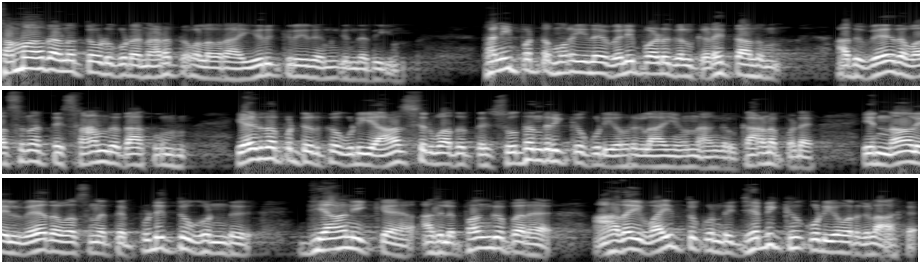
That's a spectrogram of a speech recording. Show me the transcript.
சமாதானத்தோடு கூட நடத்த வல்லவராய் இருக்கிறீர் என்கின்றதையும் தனிப்பட்ட முறையில் வெளிப்பாடுகள் கிடைத்தாலும் அது வேத வசனத்தை சார்ந்ததாகவும் எழுதப்பட்டிருக்கக்கூடிய ஆசிர்வாதத்தை சுதந்திரிக்கக்கூடியவர்களாயும் நாங்கள் காணப்பட இந்நாளில் வேத வசனத்தை பிடித்து கொண்டு தியானிக்க அதில் பங்கு பெற அதை வைத்துக்கொண்டு ஜெபிக்கக்கூடியவர்களாக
